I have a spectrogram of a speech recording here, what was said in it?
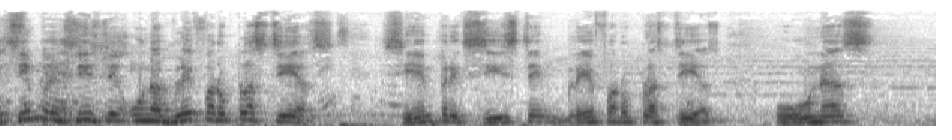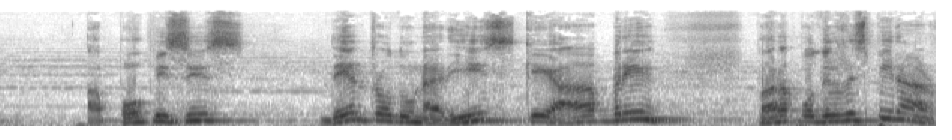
isso sempre mesmo. existen unas blefaroplastias. Siempre existen blefaroplastias. Unas apófisis dentro do nariz que abre para poder respirar.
